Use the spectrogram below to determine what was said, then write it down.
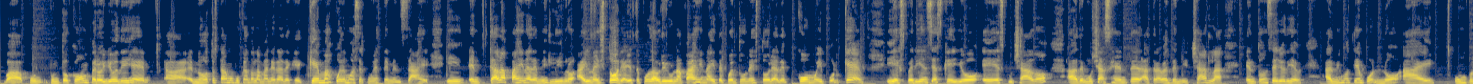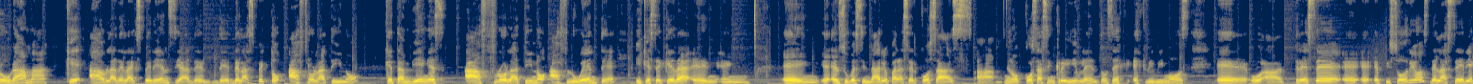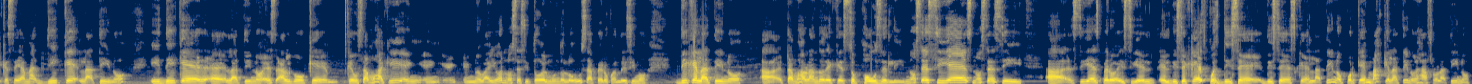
.com, pero yo dije, ah, nosotros estamos buscando la manera de que qué más podemos hacer con este mensaje. Y en cada página de mis libros hay una historia. Yo te puedo abrir una página y te cuento una historia de cómo y por qué. Y experiencias que yo he escuchado uh, de mucha gente a través de mi charla. Entonces yo dije, al mismo tiempo no hay un programa que habla de la experiencia del aspecto afro-latino, que también es afro-latino afluente y que se queda en, su vecindario para hacer cosas, uh, cosas increíbles. Entonces escribimos 13 eh, eh, episodios de la serie que se llama Dique Latino. Y Dique eh, Latino es algo que, usamos aquí en, en Nueva York. No sé si todo el mundo lo usa, pero cuando decimos Dique Latino, Ah, estamos hablando de que supposedly, no sé si es, no sé si, uh, si es, pero si él, él, dice que es, pues dice, dice es que es latino, porque es más que latino, es afrolatino.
